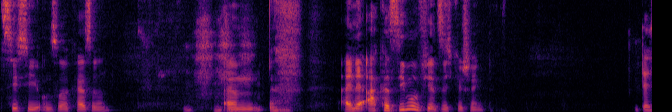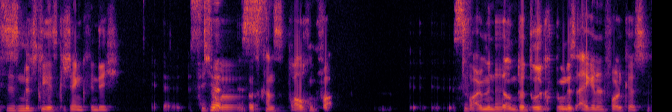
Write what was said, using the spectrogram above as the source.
Sisi, unserer Kaiserin, ähm, eine AK-47 geschenkt. Das ist ein nützliches Geschenk, finde ich. Sicher, so was kannst du brauchen, vor, vor allem in der Unterdrückung des eigenen Volkes.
